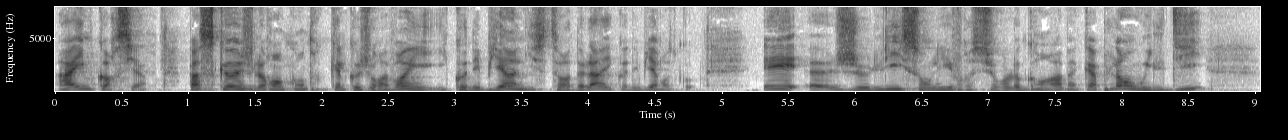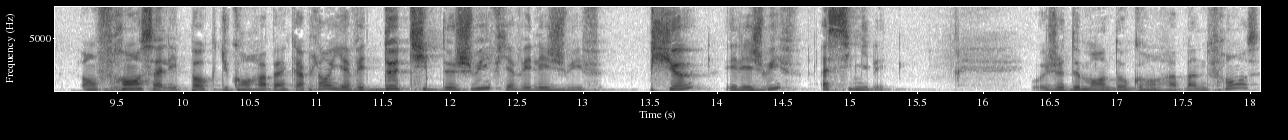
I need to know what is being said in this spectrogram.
Haïm Corsia. Parce que je le rencontre quelques jours avant, il, connaît bien l'histoire de l'art, il connaît bien Rothko. Et euh, je lis son livre sur le grand rabbin Kaplan où il dit, en France, à l'époque du grand rabbin Kaplan, il y avait deux types de juifs. Il y avait les juifs pieux et les juifs assimilés. Je demande au grand rabbin de France,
